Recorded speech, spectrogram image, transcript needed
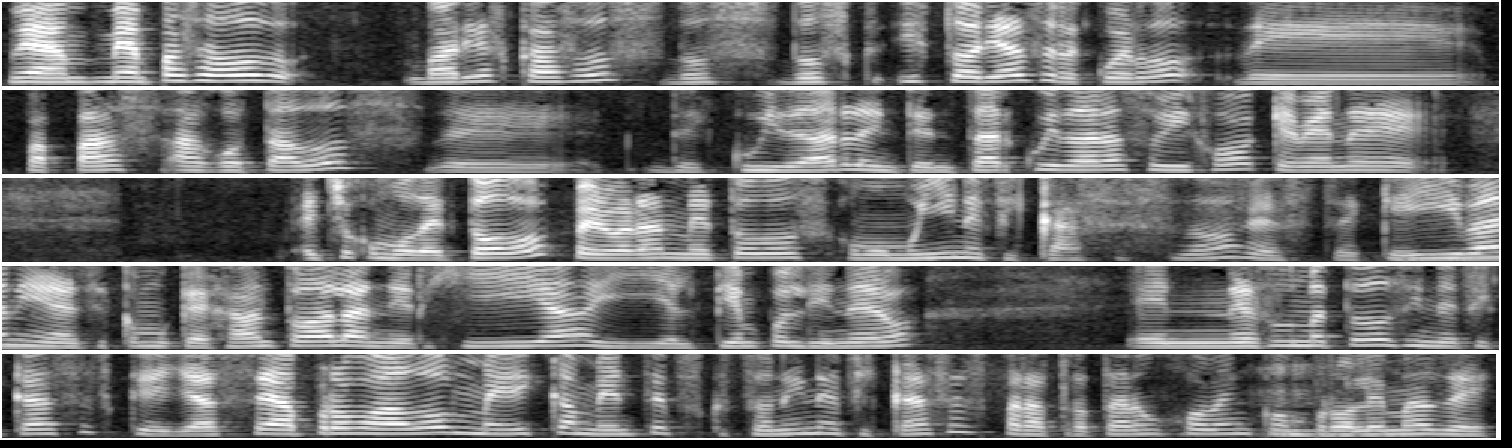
me, han, me han pasado varios casos, dos, dos historias, recuerdo, de papás agotados de, de cuidar, de intentar cuidar a su hijo, que viene hecho como de todo, pero eran métodos como muy ineficaces, ¿no? Este, que iban y así como que dejaban toda la energía y el tiempo, el dinero en esos métodos ineficaces que ya se ha probado médicamente pues que son ineficaces para tratar a un joven con problemas de,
